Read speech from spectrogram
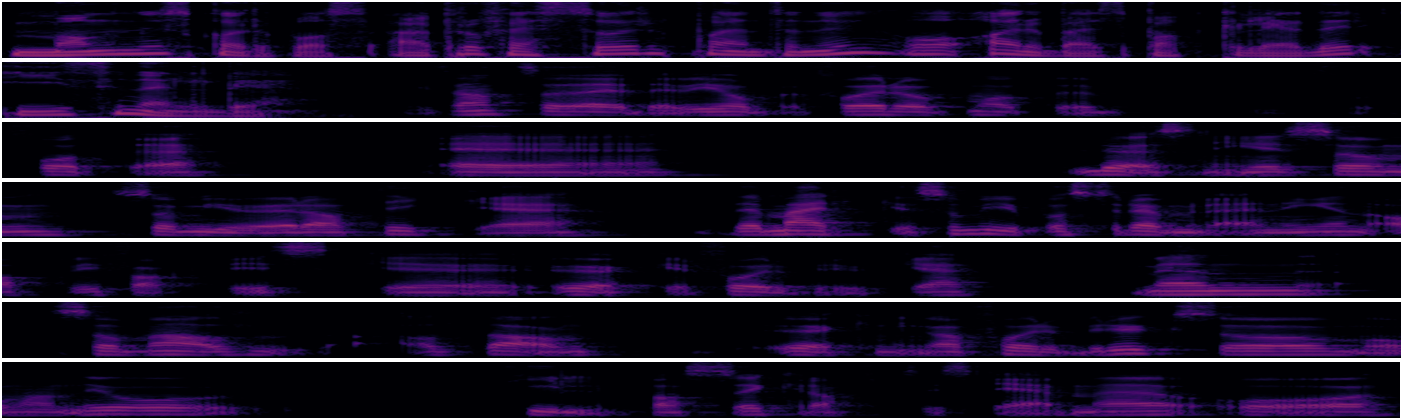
Magnus Korpås er professor på NTNU og arbeidspakkeleder i Sineldi. Så det er det vi jobber for, å på en måte få til eh, løsninger som, som, gjør at det ikke det merkes så mye på strømregningen at vi faktisk eh, øker forbruket. Men som med alt, alt annet økning av forbruk, så må man jo tilpasse kraftsystemet og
